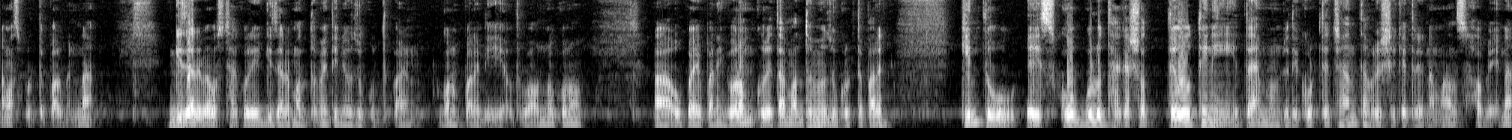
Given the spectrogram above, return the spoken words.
নামাজ পড়তে পারবেন না। গিজারের ব্যবস্থা করে গিজারের মাধ্যমে তিনি উজু করতে পারেন, গরম পানি দিয়ে অথবা অন্য কোনো উপায়ে পানি গরম করে তার মাধ্যমে উজু করতে পারেন। কিন্তু এই স্কোপগুলো থাকা সত্ত্বেও তিনি তায়াম্মাম যদি করতে চান, তাহলে সেক্ষেত্রে নামাজ হবে না।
